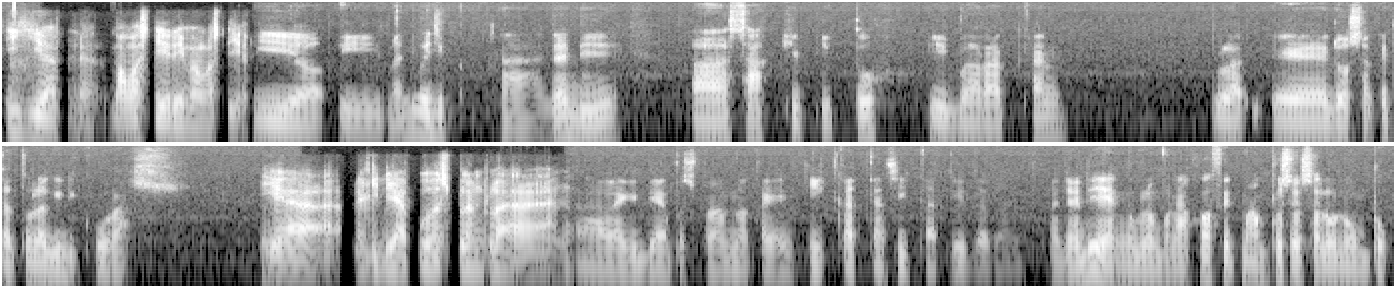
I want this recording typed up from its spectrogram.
iya benar mawas diri mawas diri Iya, iya, mandi wajib. Nah, jadi eh, sakit itu ibaratkan eh, dosa kita tuh lagi dikuras. ya lagi dihapus pelan pelan Ah, lagi dihapus pelan kayak sikat kan sikat gitu kan. Nah, jadi yang belum pernah covid mampus ya selalu numpuk.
